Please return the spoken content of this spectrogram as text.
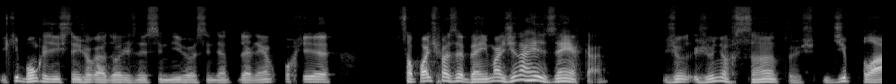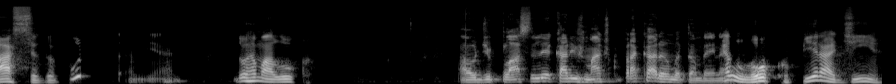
E que bom que a gente tem jogadores nesse nível assim dentro do elenco, porque só pode fazer bem. Imagina a resenha, cara. Júnior Santos, de Plácido, puta merda. Dois maluco. Ah, o de Plácido ele é carismático pra caramba também, né? É louco, piradinho.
